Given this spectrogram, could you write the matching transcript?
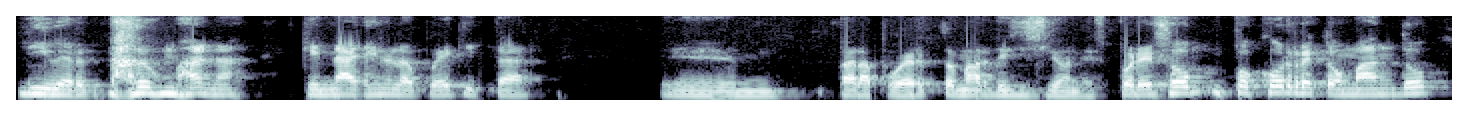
libertad humana que nadie nos la puede quitar em, para poder tomar decisiones. Por eso, un poco retomando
